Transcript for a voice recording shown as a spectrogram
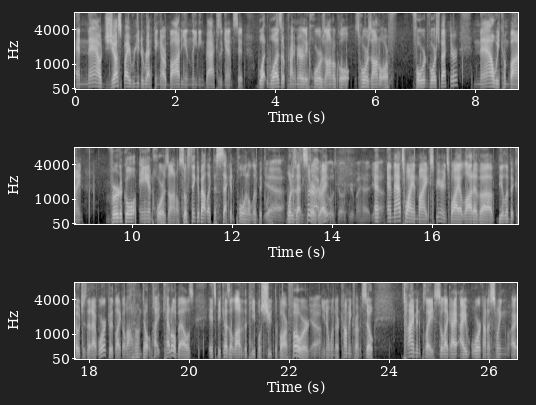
and now just by redirecting our body and leaning back against it, what was a primarily horizontal horizontal or f- forward force vector, now we combine vertical and horizontal. So think about like the second pull in Olympic lift. yeah. What does that serve, exactly right? What was going through my head. Yeah. And, and that's why, in my experience, why a lot of uh, the Olympic coaches that I've worked with, like a lot of them don't like kettlebells. It's because a lot of the people shoot the bar forward, Yeah. you know, when they're coming from it. So time and place. So like I, I work on a swing, I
